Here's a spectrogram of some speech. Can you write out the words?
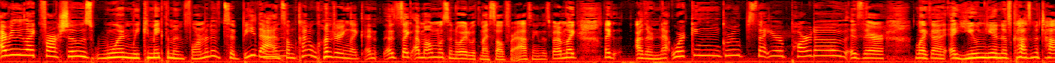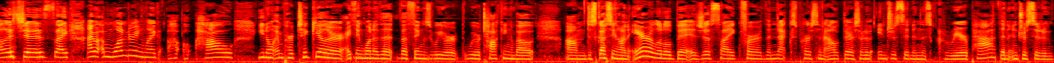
I really like for our shows when we can make them informative to be that. And so Mm-hmm. I'm kind of wondering like and it's like I'm almost annoyed with myself for asking this, but I'm like like are there networking groups that you're part of? Is there like a, a union of cosmetologists? Like I'm, I'm wondering like how you know in particular I think one of the, the things we were we were talking about um, discussing on air a little bit is just like for the next person out there sort of interested in this career path and interested in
